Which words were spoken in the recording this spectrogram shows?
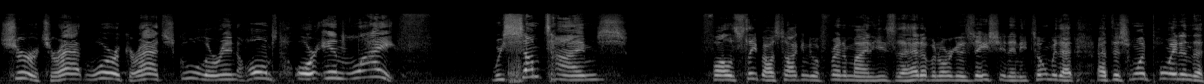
church or at work or at school or in homes or in life. We sometimes fall asleep. I was talking to a friend of mine. He's the head of an organization, and he told me that at this one point in the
